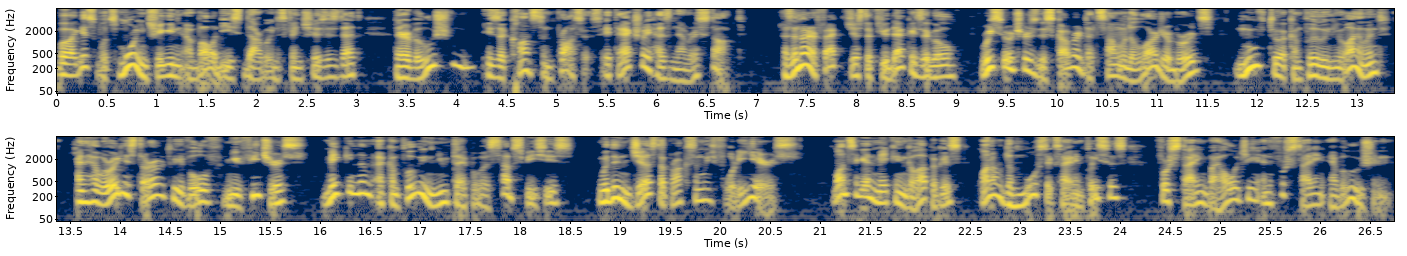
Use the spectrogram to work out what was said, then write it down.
Well, I guess what's more intriguing about these Darwin's finches is that their evolution is a constant process. It actually has never stopped. As a matter of fact, just a few decades ago, researchers discovered that some of the larger birds moved to a completely new island and have already started to evolve new features, making them a completely new type of a subspecies within just approximately 40 years. Once again making Galapagos one of the most exciting places for studying biology and for studying evolution.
